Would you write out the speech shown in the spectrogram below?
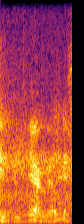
Mm-hmm. Yeah, really.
